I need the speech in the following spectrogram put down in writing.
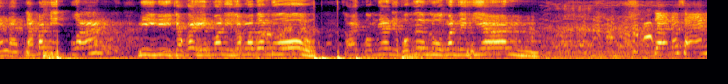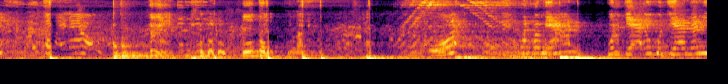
ยังครับอย่ามาจีบหวานนี่นี่เจ้าก็เห็นว่านี่ลองมาเบิ่งดูซอยผม เนี่ยเนี่ยผมลืมลูกมันไปเฮียนเดินนะสังก็ไปแล้วให้นี่ตัวนี้โอ้ยมันมาเมียนกุญแจลูกกุญแจแม่มี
